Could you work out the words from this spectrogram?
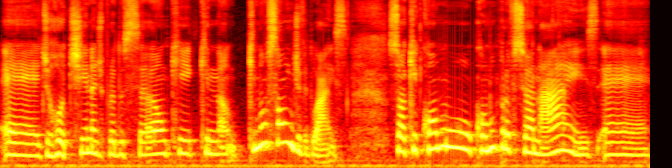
é, de rotina de produção que, que, não, que não são individuais. Só que, como, como profissionais, é,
